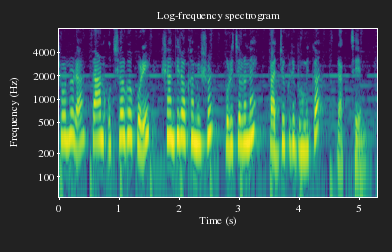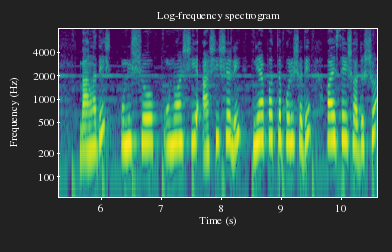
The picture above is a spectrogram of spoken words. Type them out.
সৈন্যরা প্রাণ উৎসর্গ করে শান্তিরক্ষা মিশন পরিচালনায় কার্যকরী ভূমিকা রাখছে। বাংলাদেশ উনিশশো উনআশি আশি সালে নিরাপত্তা পরিষদে অস্থায়ী সদস্য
